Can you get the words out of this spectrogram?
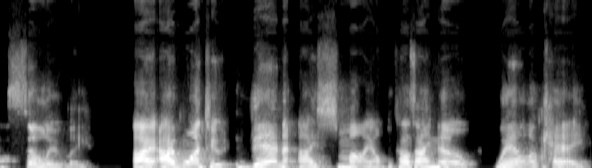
Absolutely. I i want to then i smile because i know well okay.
